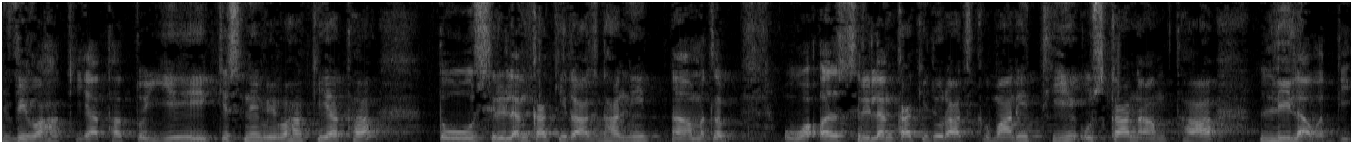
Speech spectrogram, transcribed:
विवाह किया था? तो ये किसने विवाह किया था? तो श्रीलंका की राजधानी मतलब श्रीलंका की जो राजकुमारी थी, उसका नाम था लीलावती।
